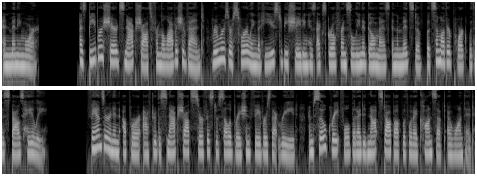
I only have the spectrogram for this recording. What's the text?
and many more. As Bieber shared snapshots from the lavish event, rumors are swirling that he used to be shading his ex-girlfriend Selena Gomez in the midst of but some other pork with his spouse Hailey. Fans are in an uproar after the snapshots surfaced of celebration favors that read, I'm so grateful that I did not stop up with what I concept I wanted.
